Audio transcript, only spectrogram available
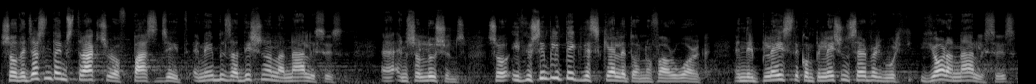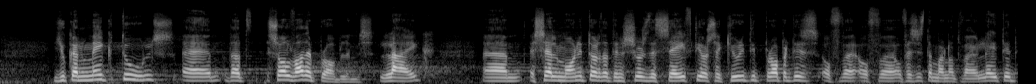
So the just-in-time structure of PaSh-JIT enables additional analysis uh, and solutions. So if you simply take the skeleton of our work and replace the compilation server with your analysis, you can make tools um, that solve other problems, like um, a cell monitor that ensures the safety or security properties of, uh, of, uh, of, a system are not violated,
